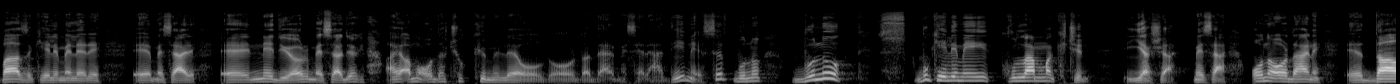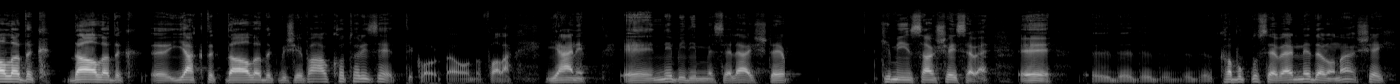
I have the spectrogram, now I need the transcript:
Bazı kelimeleri e, mesela e, ne diyor? Mesela diyor ki ay ama o da çok kümüle oldu orada der mesela değil mi? Sırf bunu bunu bu kelimeyi kullanmak için yaşar. Mesela onu orada hani e, dağladık, dağladık, e, yaktık, dağladık bir şey falan kotorize ettik orada onu falan. Yani e, ne bileyim mesela işte kimi insan şey sever, e, e, kabuklu sever ne der ona şey,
